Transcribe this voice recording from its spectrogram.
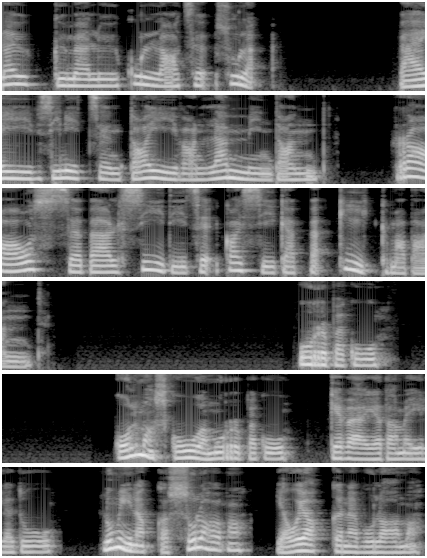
läükümälü kullatse sule. Päiv sinitsen taivan lämmind and raosse peal siiditse kassikäppä kiikma pand. Urbekuu. kolmas kuu on urbekuu, keväjä ta meile tuu. lumi nakkas sulama ja ojakene vulama.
